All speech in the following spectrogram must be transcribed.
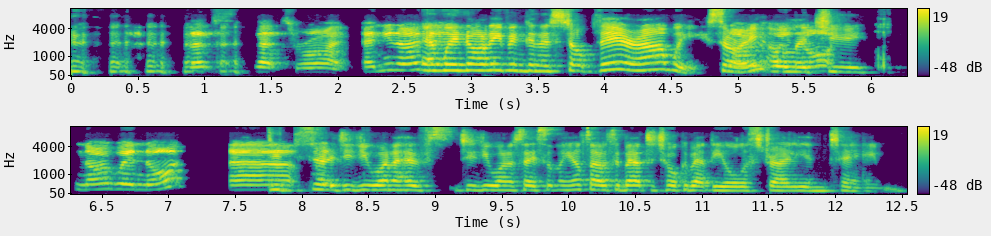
That's that's right. And you know, and we're not even going to stop there, are we? Sorry, No, I'll let not. you. no, we're not. Uh, Did sorry, did you want to have? Did you want to say something else? I was about to talk about the All Australian team.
